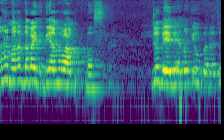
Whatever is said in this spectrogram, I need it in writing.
હાર મને દબાઈ દીધી આમ આમ બસ. જો બે બેનો કેવું કરે જો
